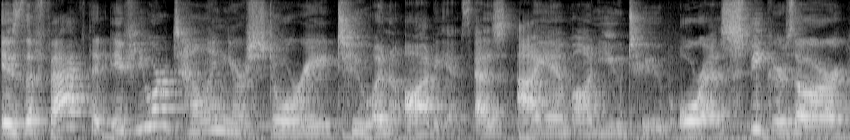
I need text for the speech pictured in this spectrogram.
is the fact that if you are telling your story to an audience, as I am on YouTube or as speakers are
